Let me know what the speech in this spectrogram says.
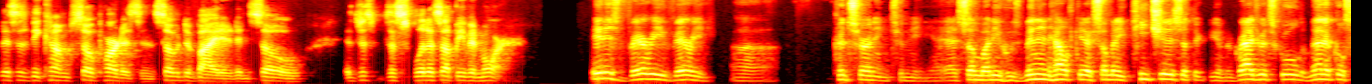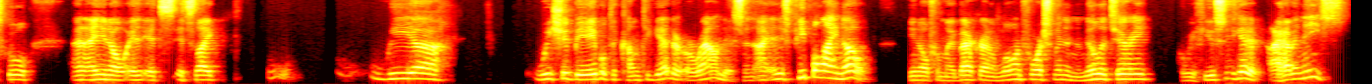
this has become so partisan, so divided, and so it's just to split us up even more? It is very, very uh, concerning to me as somebody who's been in healthcare, somebody teaches at the you know, graduate school, the medical school, and I, you know it, it's it's like we uh, we should be able to come together around this. And, I, and there's people I know, you know, from my background in law enforcement and the military, who refuse to get it. I have a niece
